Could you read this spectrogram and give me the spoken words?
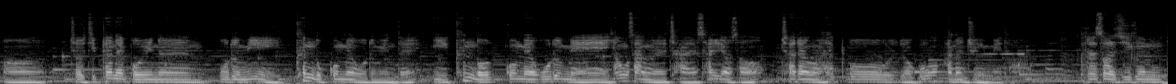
어, 저 뒤편에 보이는 오름이 큰 녹곰의 오름인데 이 큰 녹곰의 오름의 형상을 잘 살려서 촬영을 해보려고 하는 중입니다. 그래서 지금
